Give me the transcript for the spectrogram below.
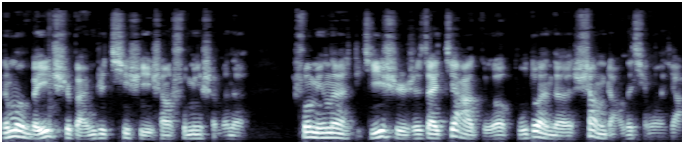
那么维持百分之七十以上，说明什么呢？说明呢，即使是在价格不断的上涨的情况下，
